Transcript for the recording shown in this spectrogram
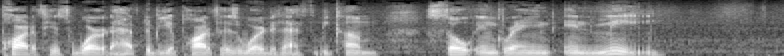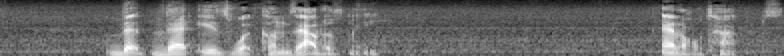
part of His Word. I have to be a part of His Word. It has to become so ingrained in me that that is what comes out of me at all times.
